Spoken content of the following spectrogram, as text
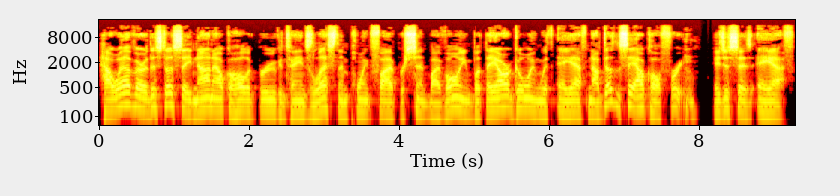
However, this does say non-alcoholic brew contains less than 0.5% by volume, but they are going with AF. Now, it doesn't say alcohol-free; it just says AF,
